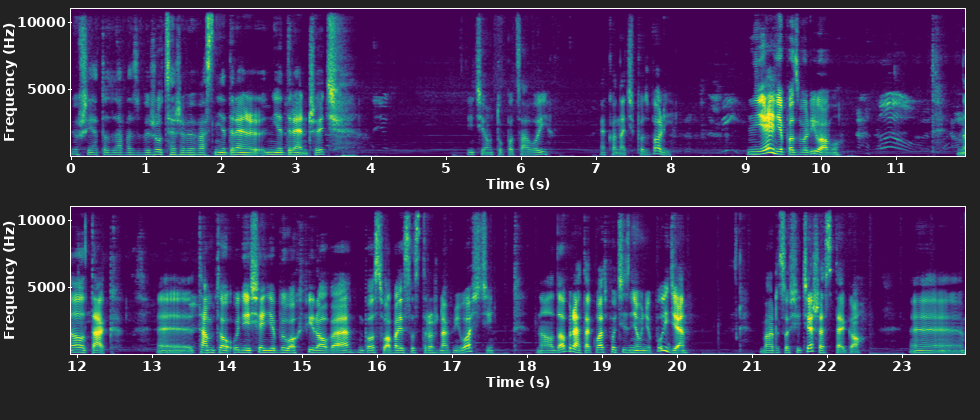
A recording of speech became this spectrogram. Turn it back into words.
Już ja to za was wyrzucę, żeby was nie, drę nie dręczyć. Idź ją tu pocałuj. Jak ona ci pozwoli. Nie, nie pozwoliła mu. No tak. e, tamto uniesienie było chwilowe, bo Sława jest ostrożna w miłości. No dobra, tak łatwo ci z nią nie pójdzie. Bardzo się cieszę z tego. E,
